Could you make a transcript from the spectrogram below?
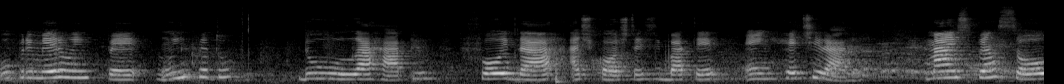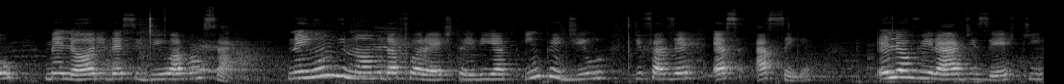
O primeiro ímpeto do larrápio foi dar as costas e bater em retirada, mas pensou melhor e decidiu avançar. Nenhum gnomo da floresta iria impedi-lo de fazer essa a ceia. Ele ouvirá dizer que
